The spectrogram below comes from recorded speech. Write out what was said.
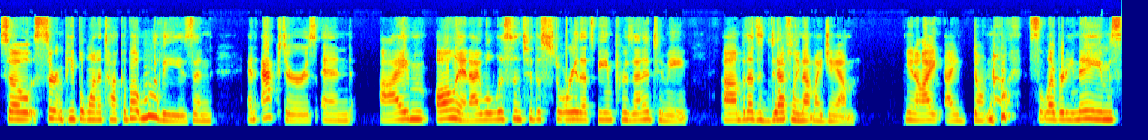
So certain people want to talk about movies and and actors and I'm all in. I will listen to the story that's being presented to me. Um, but that's definitely not my jam. You know, I I don't know celebrity names.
